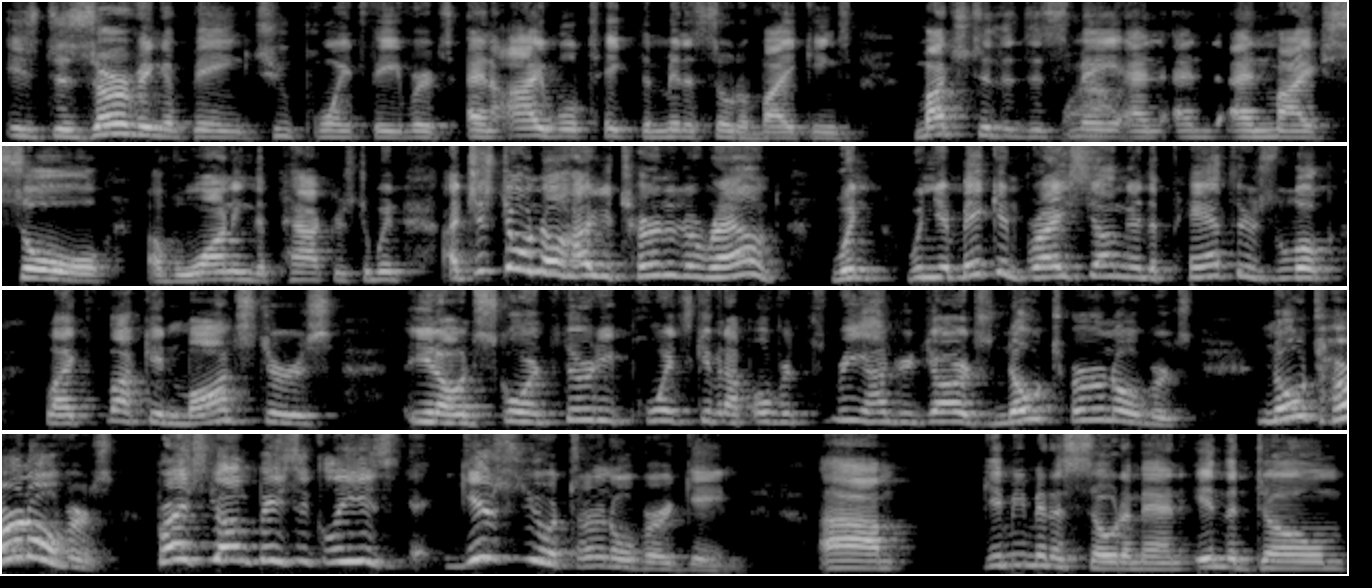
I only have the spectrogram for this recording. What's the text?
is deserving of being two point favorites, and I will take the Minnesota Vikings, much to the dismay Wow. and and and my soul of wanting the Packers to win. I just don't know how you turn it around when when you're making Bryce Young and the Panthers look like fucking monsters, you know, and scoring 30 points, giving up over 300 yards, no turnovers, no turnovers. Bryce Young basically is gives you a turnover a game. Um, give me Minnesota, man, in the dome.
